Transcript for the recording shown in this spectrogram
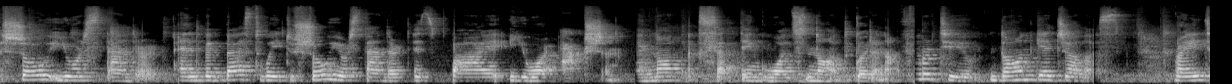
Show your standard. And the best way to show your standard is by your action and not accepting what's not good enough. Number two, don't get jealous right?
